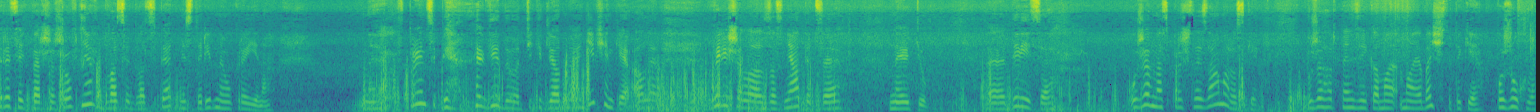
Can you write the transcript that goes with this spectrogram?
31 жовтня 2025, місто Рівне, Україна. Е, В принципі, відео тільки для одної дівчинки, але вирішила зазняти це на YouTube. Е, Дивіться, уже в нас пройшли заморозки, уже гортензійка має, бачите, таке пожухле.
